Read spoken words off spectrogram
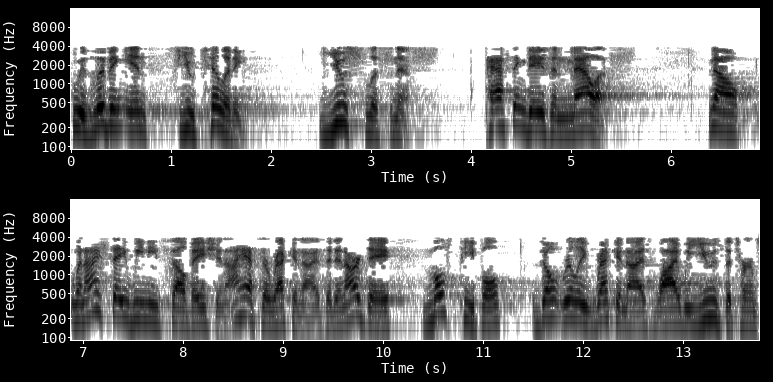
who is living in futility, uselessness, passing days in malice. Now, when I say we need salvation, I have to recognize that in our day, most people don't really recognize why we use the term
